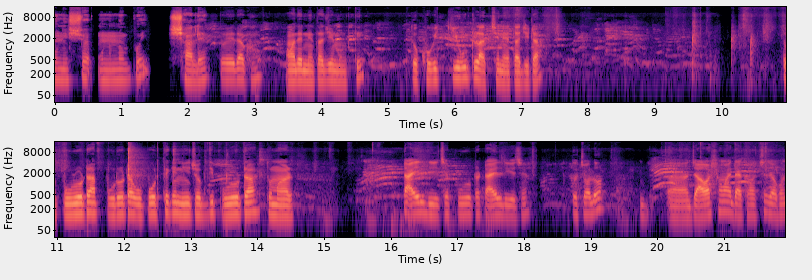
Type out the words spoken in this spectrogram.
উনিশশো উননব্বই সালে। তো এই দেখো আমাদের নেতাজির মূর্তি। তো খুবই কিউট লাগছে নেতাজিটা। তো পুরোটা পুরোটা উপর থেকে নিচ অবধি পুরোটা তোমার টাইল দিয়েছে পুরোটা টাইল দিয়েছে। তো চলো যাওয়ার সময় দেখা হচ্ছে যখন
